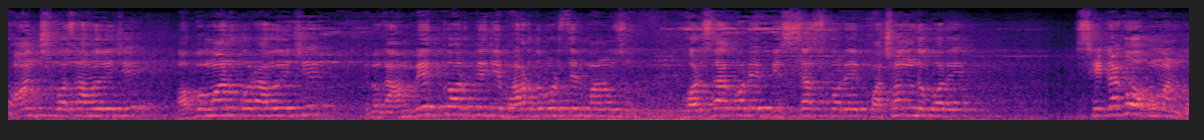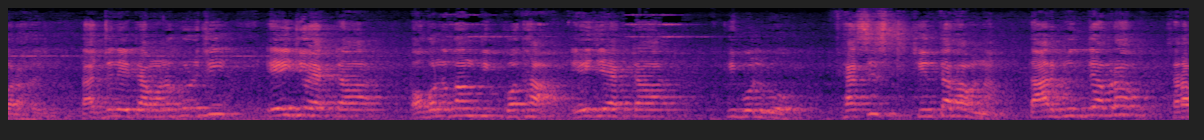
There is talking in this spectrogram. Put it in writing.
তঞ্চ কষা হয়েছে, অপমান করা হয়েছে এবং আম্বেদকরকে যে ভারতবর্ষের মানুষ ভরসা করে, বিশ্বাস করে, পছন্দ করে, সেটাকেও অপমান করা হয়েছে। তার জন্য এটা মনে করেছি, এই যে একটা অগণতান্ত্রিক কথা, এই যে একটা, কি বলব, ফ্যাসিস্ট চিন্তাভাবনা, তার বিরুদ্ধে আমরা সারা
